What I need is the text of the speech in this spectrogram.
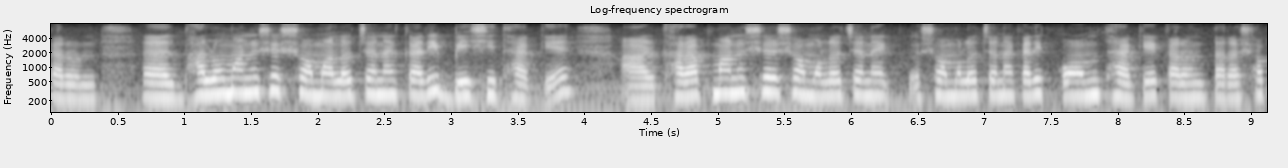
কারণ ভালো মানুষের সমালোচনাকারী বেশি থাকে। আর খারাপ মানুষের সমালোচনা, সমালোচনাকারী কম থাকে, কারণ তারা সব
